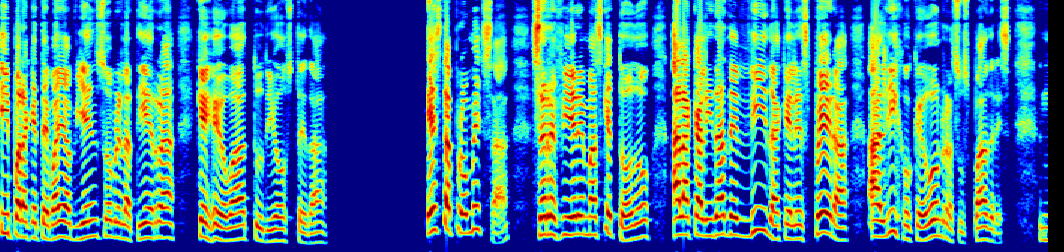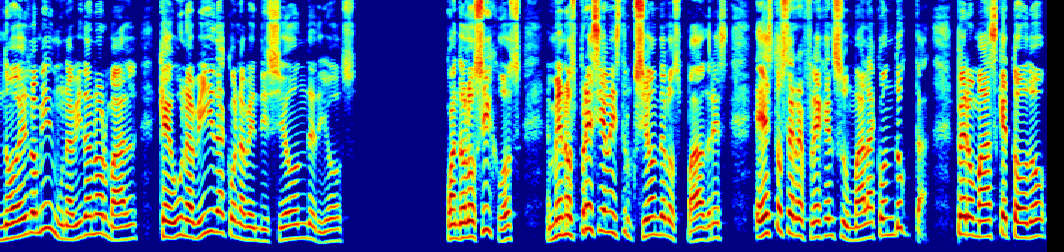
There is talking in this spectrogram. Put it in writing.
y para que te vaya bien sobre la tierra que Jehová tu Dios te da. Esta promesa se refiere más que todo a la calidad de vida que le espera al hijo que honra a sus padres. No es lo mismo una vida normal que una vida con la bendición de Dios. Cuando los hijos menosprecian la instrucción de los padres, esto se refleja en su mala conducta, pero más que todo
